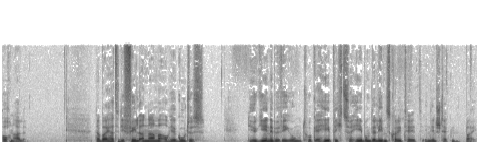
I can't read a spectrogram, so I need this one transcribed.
rochen alle. Dabei hatte die Fehlannahme auch ihr Gutes. Die Hygienebewegung trug erheblich zur Hebung der Lebensqualität in den Städten bei.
